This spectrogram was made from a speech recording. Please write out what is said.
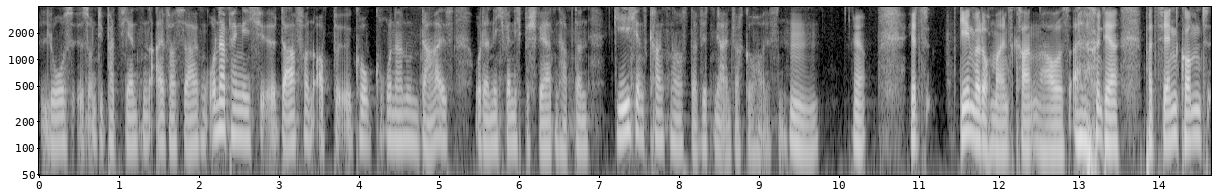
los ist und die Patienten einfach sagen, unabhängig äh, davon, ob äh, Corona nun da ist oder nicht, wenn ich Beschwerden habe, dann gehe ich ins Krankenhaus, da wird mir einfach geholfen. Hm. Ja, jetzt gehen wir doch mal ins Krankenhaus. Also der Patient kommt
